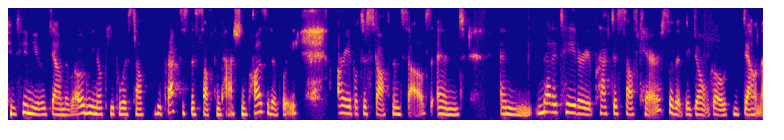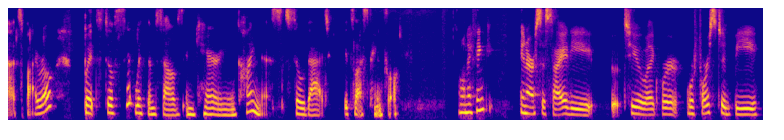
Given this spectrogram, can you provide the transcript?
continue down the road we know people with self who practice this self-compassion positively are able to stop themselves and and meditate or practice self-care so that they don't go down that spiral but still sit with themselves in caring and kindness so that it's less painful. Well and i think in our society too like we're we're forced to be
